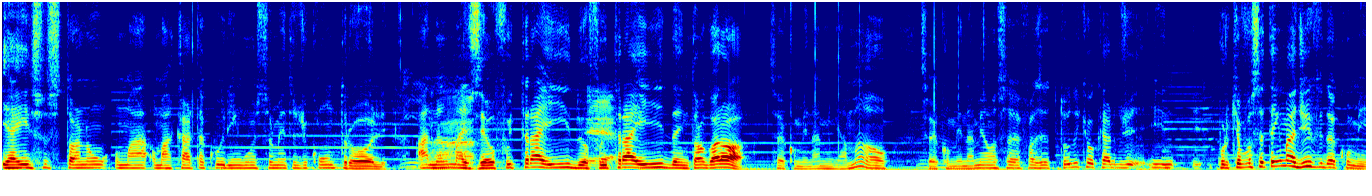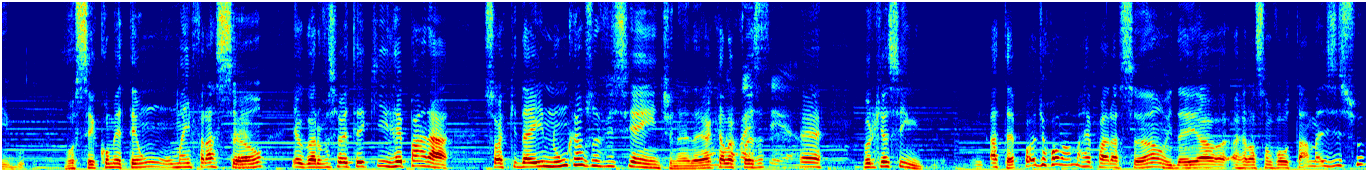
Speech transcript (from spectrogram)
e aí isso se torna uma, uma carta coringa, um instrumento de controle. Ah, ah não, mas eu fui traído, eu é. fui traída, então agora, ó, você vai comer na minha mão. Você vai comer na minha mão, você vai fazer tudo que eu quero, de, e, porque você tem uma dívida comigo. Você cometeu um, uma infração é. e agora você vai ter que reparar. Só que daí nunca é o suficiente, né? Daí é nunca aquela coisa. Ser. É, porque assim, até pode rolar uma reparação e daí a, a, relação voltar, mas isso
